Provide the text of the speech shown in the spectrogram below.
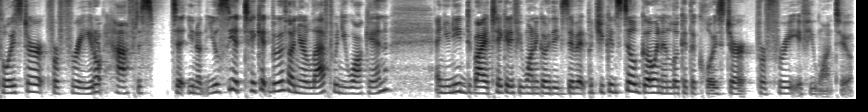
cloister for free. You don't have to to you know, you'll see a ticket booth on your left when you walk in and you need to buy a ticket if you want to go to the exhibit, but you can still go in and look at the cloister for free if you want to.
